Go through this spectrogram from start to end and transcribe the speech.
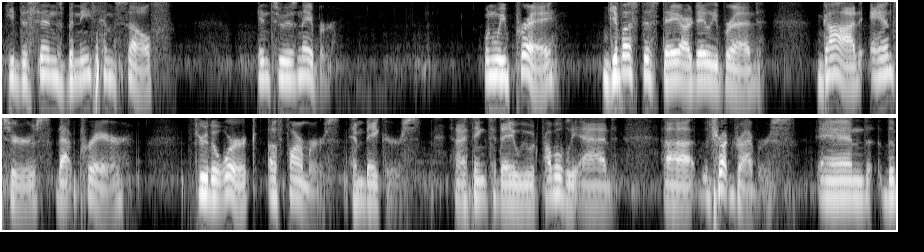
he descends beneath himself into his neighbor. When we pray, Give us this day our daily bread, God answers that prayer through the work of farmers and bakers. And I think today we would probably add uh, the truck drivers and the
